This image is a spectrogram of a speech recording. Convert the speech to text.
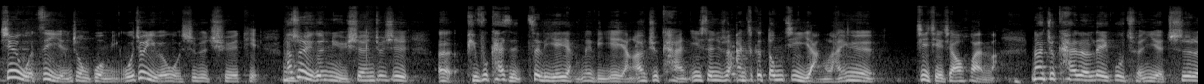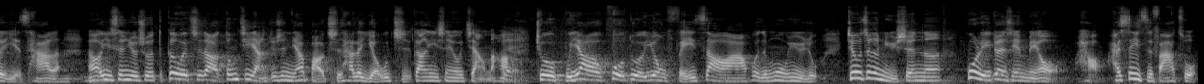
是因为我自己严重过敏，我就以为我是不是缺铁。他说有一个女生就是呃皮肤开始这里也痒那里也痒，然后去看医生就说按这个冬季痒啦，因为。季节交换嘛，那就开了类固醇，也吃了，也擦了。然后医生就说：“各位知道，冬季痒就是你要保持它的油脂。刚刚医生有讲嘛，哈，就不要过度的用肥皂啊或者沐浴乳。”结果这个女生呢，过了一段时间没有好，还是一直发作。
